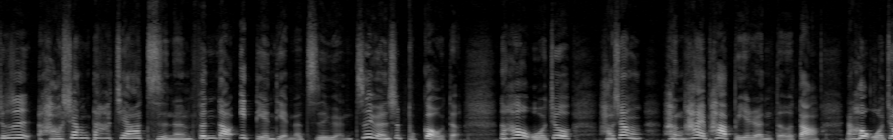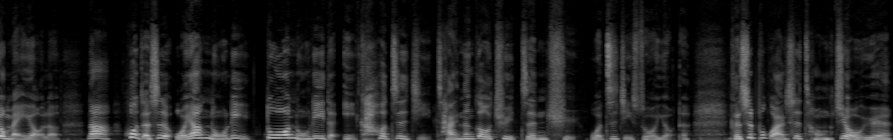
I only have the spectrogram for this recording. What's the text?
就是好像大家只能分到一点点的资源，资源是不够的。然后我就好像很害怕别人得到，然后我就没有了。那或者是我要努力多努力的依靠自己，才能够去争取我自己所有的。可是不管是从旧约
